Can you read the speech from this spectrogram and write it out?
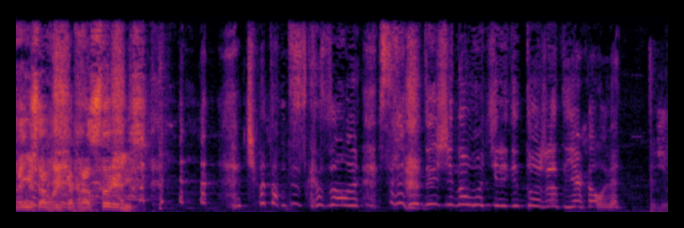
Они же там вроде как рассорились. Что там ты сказал? Следующий на очереди тоже отъехал, бля. Чё?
